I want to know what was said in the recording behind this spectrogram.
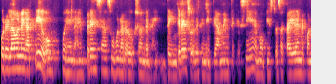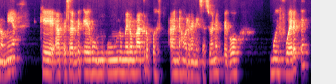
Por el lado negativo, pues en las empresas hubo una reducción de, ingresos, definitivamente que sí, hemos visto esa caída en la economía, que a pesar de que es un, número macro, pues en las organizaciones pegó muy fuerte.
